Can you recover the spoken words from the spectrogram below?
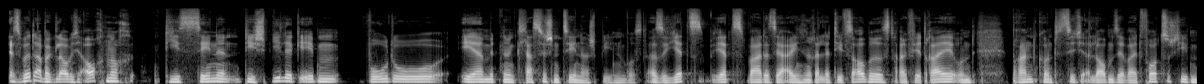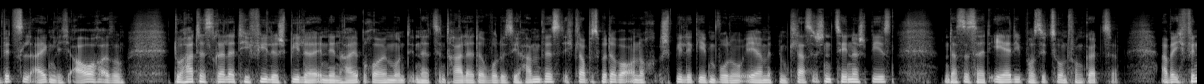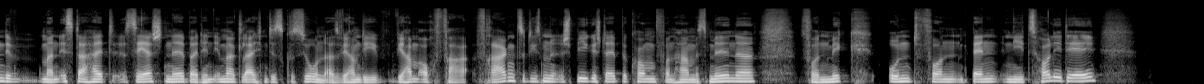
es wird aber, glaube ich, auch noch die Szene, die Spiele geben, wo du eher mit einem klassischen Zehner spielen musst. Also jetzt, jetzt war das ja eigentlich ein relativ sauberes 3-4-3 und Brandt konnte es sich erlauben, sehr weit vorzuschieben, Witzel eigentlich auch. Also du hattest relativ viele Spieler in den Halbräumen und in der Zentrale, da wo du sie haben wirst. Ich glaube, es wird aber auch noch Spiele geben, wo du eher mit einem klassischen Zehner spielst und das ist halt eher die Position von Götze. Aber ich finde, man ist da halt sehr schnell bei den immer gleichen Diskussionen. Also wir haben die, wir haben auch Fra Fragen zu diesem Spiel gestellt bekommen von Hames Milner, von Mick und von Ben Needs Holiday,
